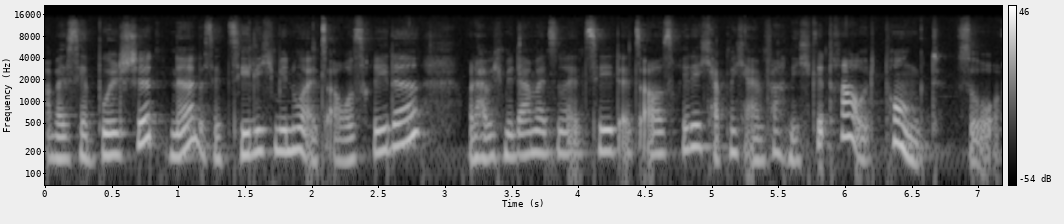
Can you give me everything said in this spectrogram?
aber das ist ja Bullshit, ne? Das erzähle ich mir nur als Ausrede oder habe ich mir damals nur erzählt als Ausrede. Ich habe mich einfach nicht getraut. Punkt. So.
